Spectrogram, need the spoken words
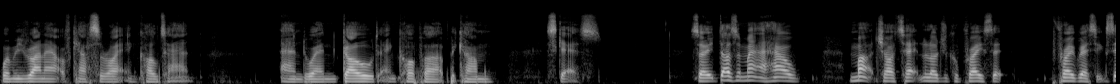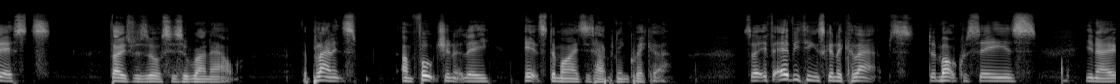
when we run out of cassiterite and coltan and when gold and copper become scarce. So it doesn't matter how much our technological progress exists, those resources will run out. The planet's, unfortunately, its demise is happening quicker. So if everything's going to collapse, democracy is, you know,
